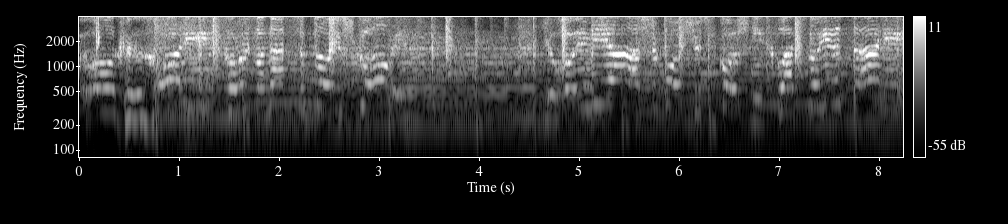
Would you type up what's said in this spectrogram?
О, Григорій, король 12-ї школи. Його кожній класної залі.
